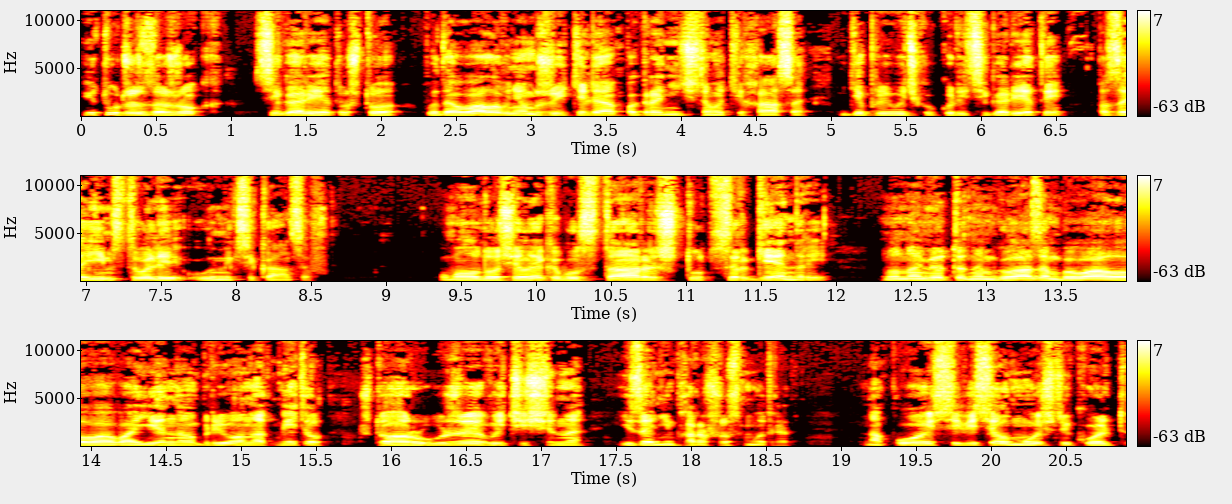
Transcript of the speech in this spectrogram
и тут же зажег сигарету, что выдавало в нем жителя пограничного Техаса, где привычку курить сигареты позаимствовали у мексиканцев. У молодого человека был старый штуцер Генри, но наметанным глазом бывалого военного Брион отметил, что оружие вычищено и за ним хорошо смотрят. На поясе висел мощный кольт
